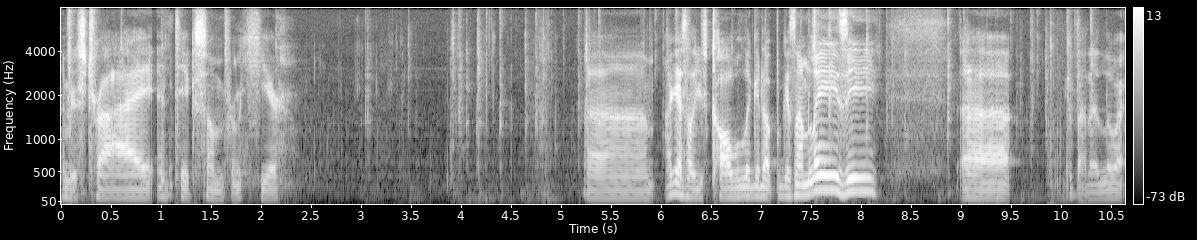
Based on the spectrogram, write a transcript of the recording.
Let me just try and take some from here. Um, I guess I'll use cobble to get up because I'm lazy. Uh, get that out of the way.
